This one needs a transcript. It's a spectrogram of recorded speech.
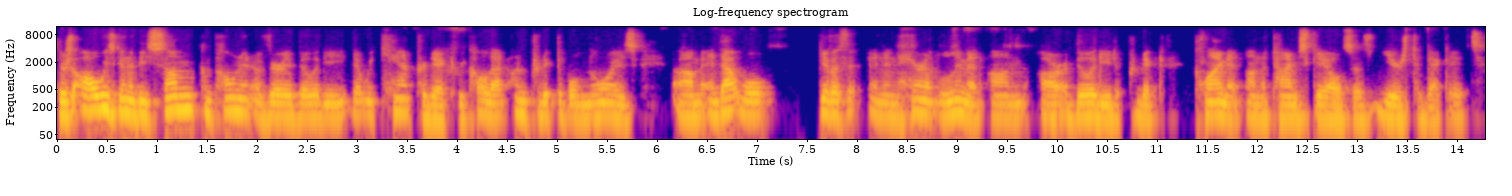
There's always going to be some component of variability that we can't predict. We call that unpredictable noise, um, and that will give us an inherent limit on our ability to predict climate on the timescales of years to decades.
